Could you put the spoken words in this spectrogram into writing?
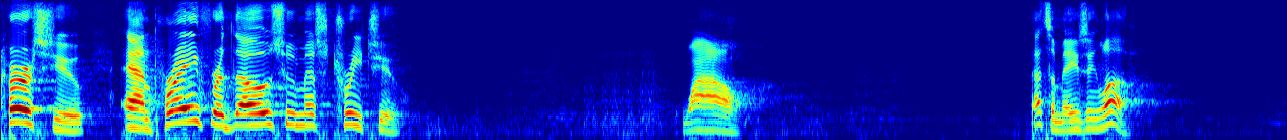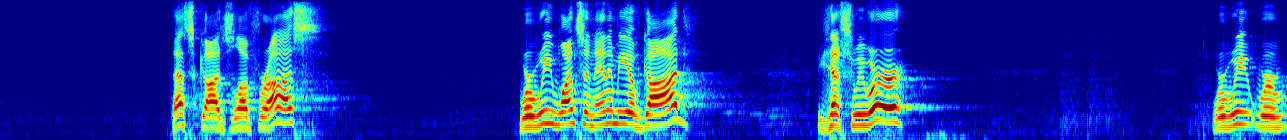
curse you. And pray for those who mistreat you. Wow. That's amazing love. That's God's love for us. Were we once an enemy of God? Yes, we were. Were we, were,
